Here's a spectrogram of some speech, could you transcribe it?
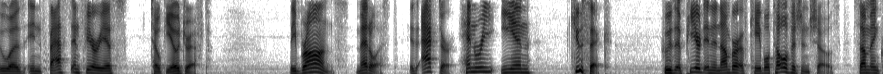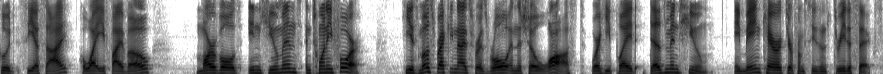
who was in Fast and Furious Tokyo Drift. The bronze medalist is actor Henry Ian Cusick, who's appeared in a number of cable television shows. Some include CSI, Hawaii Five-O, Marvel's Inhumans, and 24. He is most recognized for his role in the show Lost, where he played Desmond Hume, a main character from seasons 3 to 6.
